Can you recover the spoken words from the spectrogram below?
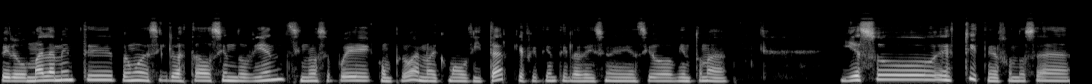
pero malamente podemos decir que lo ha estado haciendo bien si no se puede comprobar, no hay como auditar que efectivamente las decisiones han sido bien tomadas. Y eso es triste en el fondo, o sea,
